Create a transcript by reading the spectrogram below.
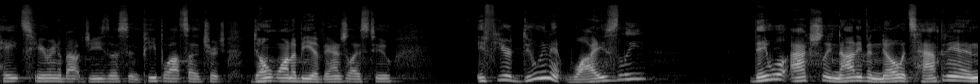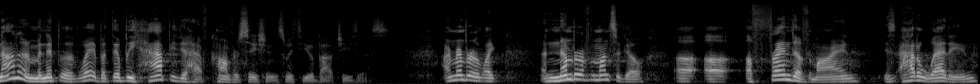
hates hearing about Jesus and people outside the church don't want to be evangelized to, if you're doing it wisely, they will actually not even know it's happening and not in a manipulative way, but they'll be happy to have conversations with you about Jesus. I remember like a number of months ago, uh, a, a friend of mine is at a wedding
